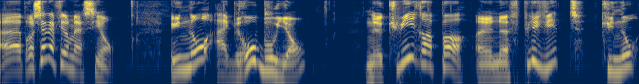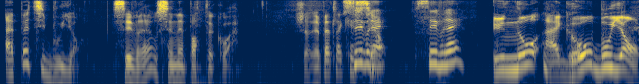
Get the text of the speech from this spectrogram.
Euh, prochaine affirmation. Une eau à gros bouillon ne cuira pas un œuf plus vite qu'une eau à petit bouillon. C'est vrai ou c'est n'importe quoi? Je répète la question. C'est vrai. C'est vrai. Une eau à gros bouillon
